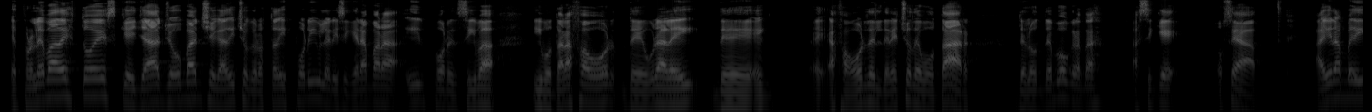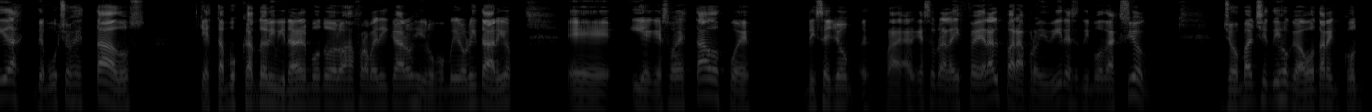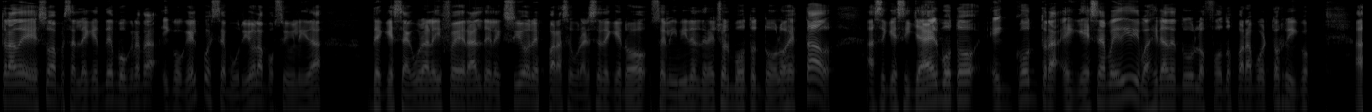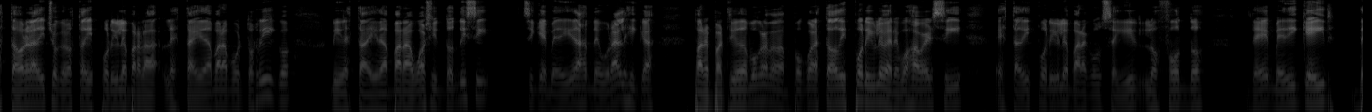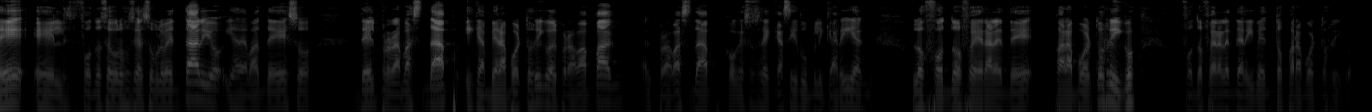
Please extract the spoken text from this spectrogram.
El problema de esto es que ya Joe Manchin ha dicho que no está disponible ni siquiera para ir por encima y votar a favor de una ley de, eh, a favor del derecho de votar de los demócratas. Así que, o sea, hay unas medidas de muchos estados que están buscando eliminar el voto de los afroamericanos y grupos minoritarios. Eh, y en esos estados, pues, dice yo, eh, hay que hacer una ley federal para prohibir ese tipo de acción. John Manchin dijo que va a votar en contra de eso, a pesar de que es demócrata, y con él, pues, se murió la posibilidad de que se haga una ley federal de elecciones para asegurarse de que no se elimine el derecho al voto en todos los estados. Así que si ya él votó en contra en esa medida, imagínate tú los fondos para Puerto Rico. Hasta ahora le ha dicho que no está disponible para la, la estadidad para Puerto Rico ni la estadidad para Washington, D.C. Así que medidas neurálgicas para el Partido Demócrata tampoco han estado disponible. Veremos a ver si está disponible para conseguir los fondos de Medicaid, del Fondo de Seguro Social Suplementario y además de eso del programa SNAP y cambiar a Puerto Rico del programa PAN al programa SNAP. Con eso se casi duplicarían los fondos federales de para Puerto Rico, fondos federales de alimentos para Puerto Rico.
